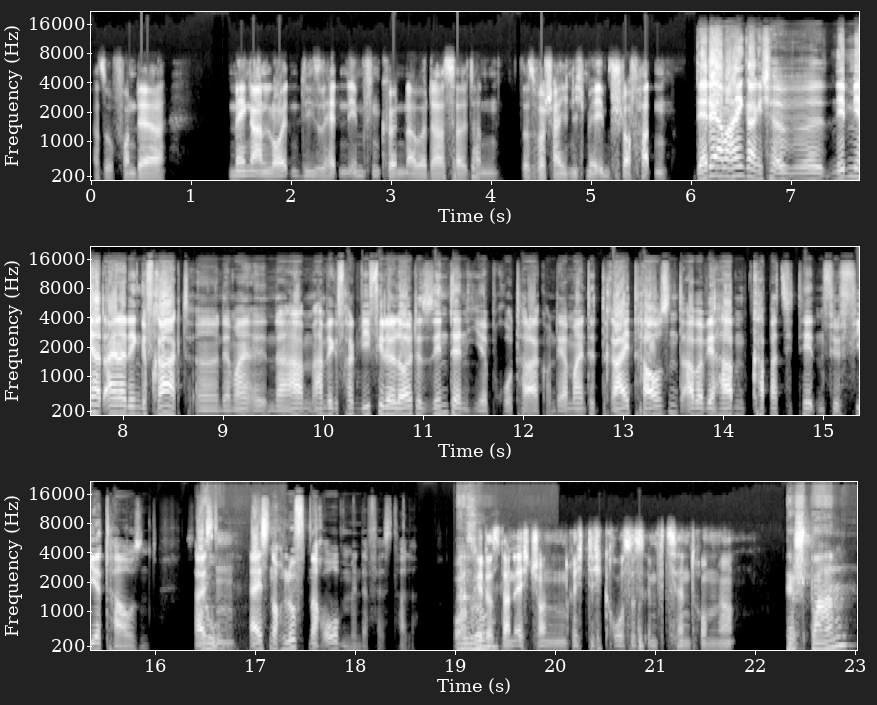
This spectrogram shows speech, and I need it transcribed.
Also von der Menge an Leuten, die sie hätten impfen können, aber da ist halt dann, dass sie wahrscheinlich nicht mehr Impfstoff hatten. Der, der am Eingang, ich, äh, neben mir hat einer den gefragt. Äh, der mein, da haben, haben wir gefragt, wie viele Leute sind denn hier pro Tag? Und er meinte 3000, aber wir haben Kapazitäten für 4000. Das heißt, oh. da ist noch Luft nach oben in der Festhalle. Okay, also, das ist dann echt schon ein richtig großes Impfzentrum, ja. Herr Spahn,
